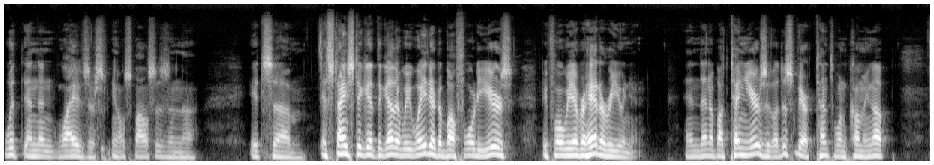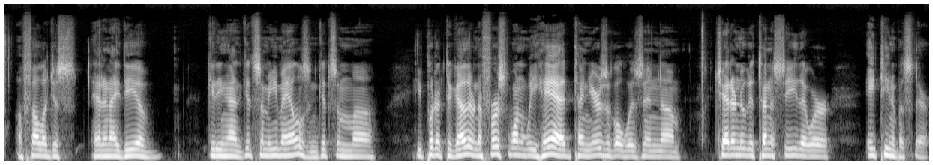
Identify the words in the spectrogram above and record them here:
with, and then wives or you know spouses, and uh, it's um, it's nice to get together. We waited about forty years before we ever had a reunion, and then about ten years ago, this will be our tenth one coming up. A fella just had an idea of getting on, get some emails and get some. Uh, he put it together, and the first one we had ten years ago was in um, Chattanooga, Tennessee. There were eighteen of us there.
